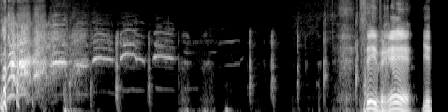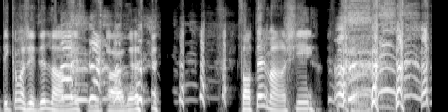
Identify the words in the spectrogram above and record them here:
c'est vrai. Il était congédié le lendemain, ces gars-là. Ils sont tellement chiens.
